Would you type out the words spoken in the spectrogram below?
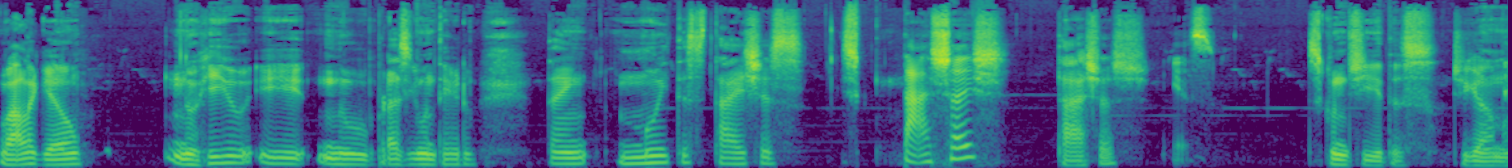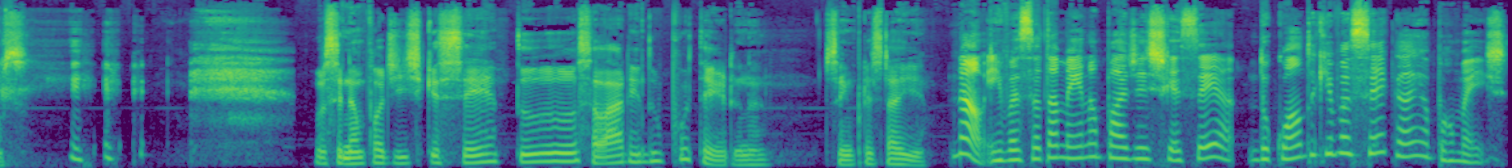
o aluguel no Rio e no Brasil inteiro tem muitas taxas, Taxas. taxas Isso. escondidas, digamos. Você não pode esquecer do salário do porteiro, né? Sempre está aí. Não, e você também não pode esquecer do quanto que você ganha por mês.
